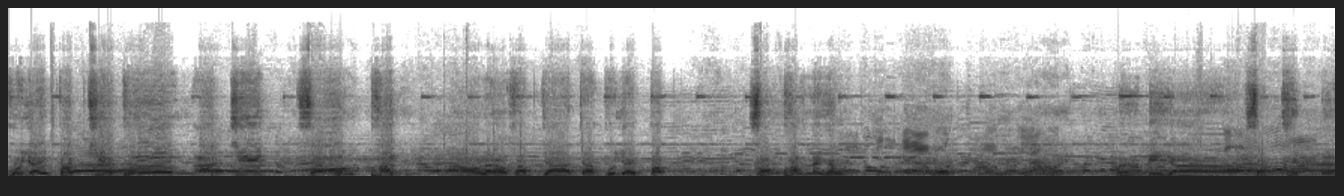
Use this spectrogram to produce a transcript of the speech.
ผู้ใหญ่ป๊อปเชียร์เพลิงอาชีพสองพันเอาแล้วครับยาจากผู้ใหญ่ป๊อปสองพันเลยครับกินแก่วุฒิเริ่มแก่วุฒิแม่มียาสักเข็มเลย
